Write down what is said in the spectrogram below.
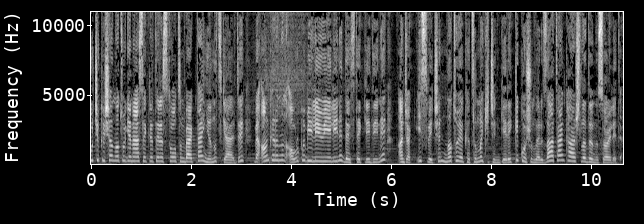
Bu çıkışa NATO Genel Sekreteri Stoltenberg'den yanıt geldi ve Ankara'nın Avrupa Birliği üyeliğini desteklediğini ancak İsveç'in NATO'ya katılmak için gerekli koşulları zaten karşıladığını söyledi.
